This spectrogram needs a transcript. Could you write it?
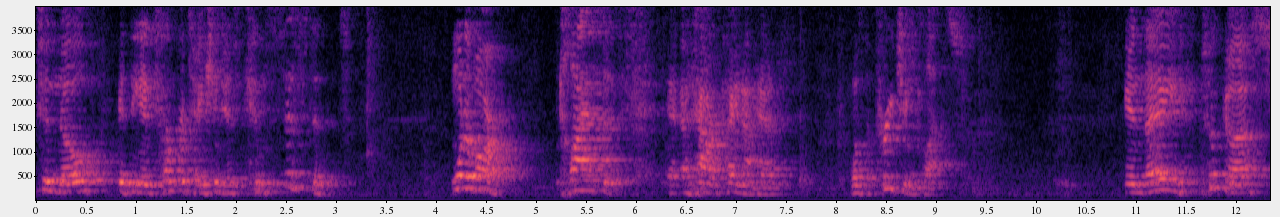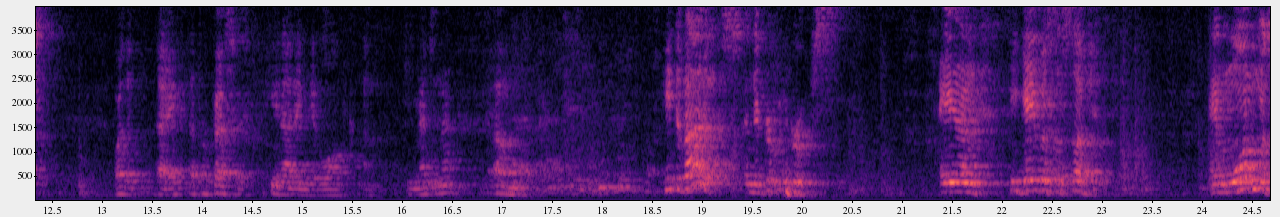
to know if the interpretation is consistent. One of our classes at Howard Payne I had was the preaching class. And they took us, or the, they, the professor, he and I didn't get along. Um, you imagine that? Um, he divided us into group groups. And he gave us a subject. And one was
